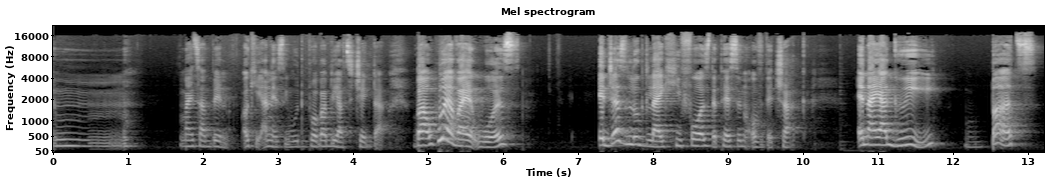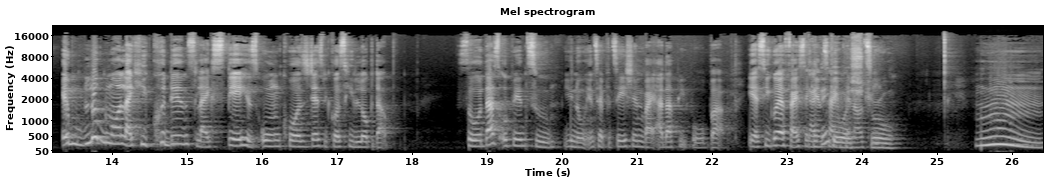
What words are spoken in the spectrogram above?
Um, might have been. Okay, honestly, would probably have to check that. But whoever it was, it just looked like he forced the person off the track. And I agree, but it looked more like he couldn't like stay his own course just because he locked up. So that's open to you know interpretation by other people. But yes, he got a five second I think time it was penalty. Stroll. Hmm.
